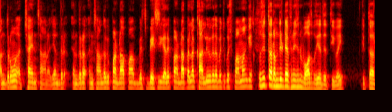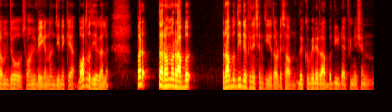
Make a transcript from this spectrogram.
ਅੰਦਰੋਂ ਅੱਛਾ ਇਨਸਾਨ ਹੈ? ਜੇ ਅੰਦਰ ਅੰਦਰ ਇਨਸਾਨ ਦਾ ਕੋਈ ਭਾਂਡਾ ਆਪਾਂ ਬੇਸਿਕ ਗੱਲ ਹੈ, ਭਾਂਡਾ ਪਹਿਲਾਂ ਖਾਲੀ ਹੋਏਗਾ ਤਾਂ ਵਿੱਚ ਕੁਝ ਪਾਵਾਂਗੇ। ਤੁਸੀਂ ਧਰਮ ਦੀ ਡੈਫੀਨੇਸ਼ਨ ਬਹੁਤ ਵਧੀਆ ਦਿੱਤੀ ਬਾਈ, ਕਿ ਧਰਮ ਜੋ ਸਵਾਮੀ ਵਿਵੇਕਾਨੰਦ ਜੀ ਨੇ ਕਿਹਾ, ਬਹੁਤ ਵਧੀਆ ਗੱਲ ਹੈ। ਪਰ ਧਰਮ ਰੱਬ ਰੱਬ ਦੀ ਡੈਫੀਨੇਸ਼ਨ ਕੀ ਹੈ ਤੁਹਾਡੇ ਹਿਸਾਬ ਨਾਲ? ਦੇਖੋ ਵੀਰੇ, ਰੱਬ ਦੀ ਡੈਫੀਨੇਸ਼ਨ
